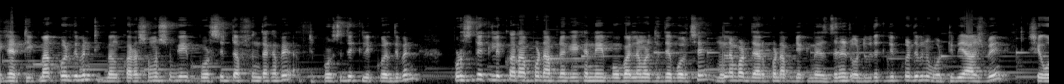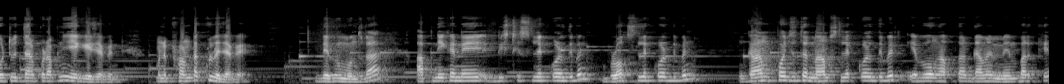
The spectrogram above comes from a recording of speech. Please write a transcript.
এখানে টিকমার্ক করে দেবেন টিকমার্ক করার সঙ্গে সঙ্গে প্রসিড অপশন দেখাবে। আপনি প্রসিডে ক্লিক করে দেবেন। প্রসিডে ক্লিক করার পর আপনাকে এখানে মোবাইল নাম্বার দিতে বলছে মোবাইল নাম্বার দেওয়ার পর আপনি এখানে জেনারেট ওটিপিতে ক্লিক করে দেবেন। ওটিপি আসবে, সেই ওটিপি দেওয়ার পর আপনি এগিয়ে যাবেন। মানে ফর্মটা খুলে যাবে। দেখুন বন্ধুরা, আপনি এখানে ডিস্ট্রিক্ট সিলেক্ট করে দিবেন ব্লক সিলেক্ট করে দিবেন, গ্রাম পঞ্চায়েতের নাম সিলেক্ট করে দিবেন এবং আপনার গ্রামের মেম্বারকে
